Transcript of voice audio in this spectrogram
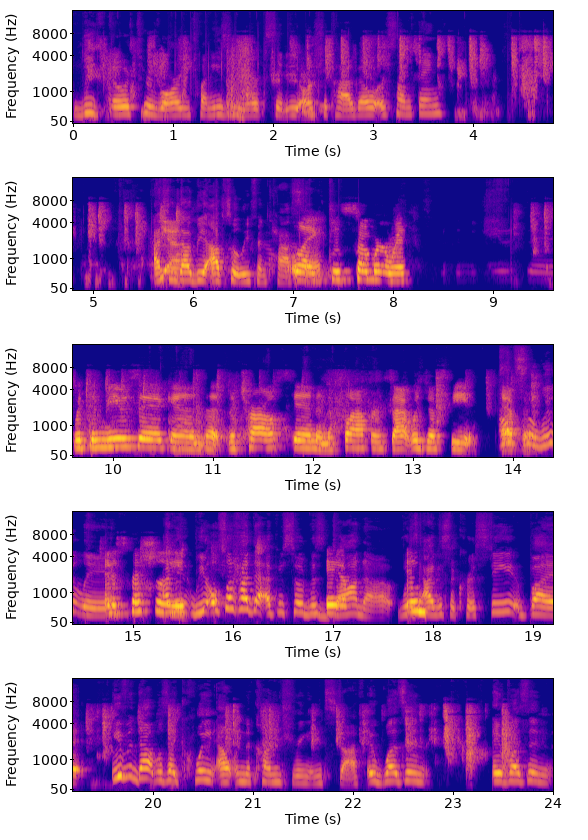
we go to Roaring Twenties, New York City or Chicago or something. I Yeah. think that would be absolutely fantastic. like just somewhere with with the music and the, the Charleston and the flappers, that would just be epic. absolutely. And especially I mean, we also had that episode with And- Donna with and- Agatha Christie, but even that was like quaint out in the country and stuff. It wasn't. It wasn't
